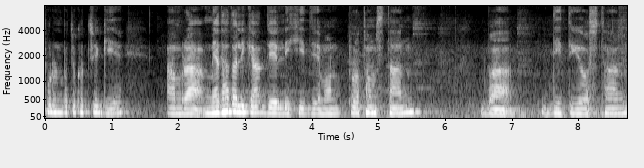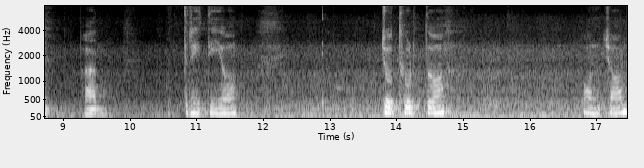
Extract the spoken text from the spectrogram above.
পূরণবাচক হচ্ছে গিয়ে আমরা মেধা তালিকা যে লিখি, যেমন প্রথম স্থান বা দ্বিতীয় স্থান বা তৃতীয়, চতুর্থ, পঞ্চম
